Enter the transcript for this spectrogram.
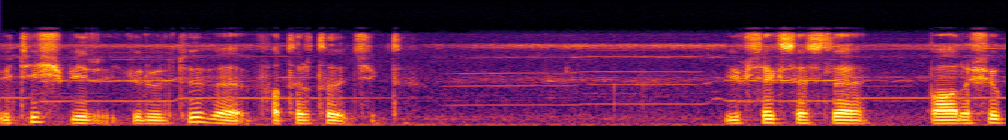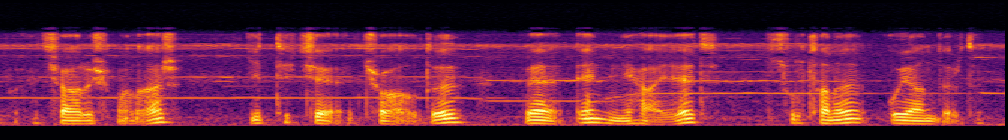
müthiş bir gürültü ve fatırtı çıktı. Yüksek sesle bağırışıp çağrışmalar gittikçe çoğaldı ve en nihayet sultanı uyandırdı.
